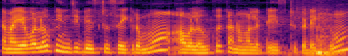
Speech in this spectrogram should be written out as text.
நம்ம எவ்வளவுக்கு இஞ்சி பேஸ்ட்டு சேர்க்குறோமோ அவ்வளவுக்கு கனமலை டேஸ்ட்டு கிடைக்கும்.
